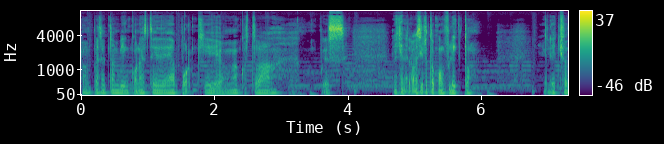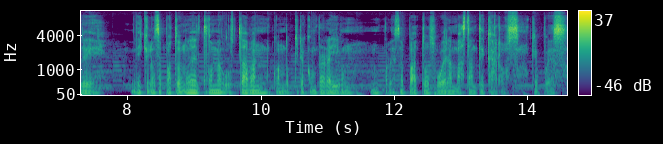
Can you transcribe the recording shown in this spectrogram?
Yo empecé también con esta idea porque a mí me costaba, pues, me generaba cierto conflicto. El hecho de, de que los zapatos no del todo me gustaban cuando quería comprar ahí un, par de zapatos o eran bastante caros. Que pues,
